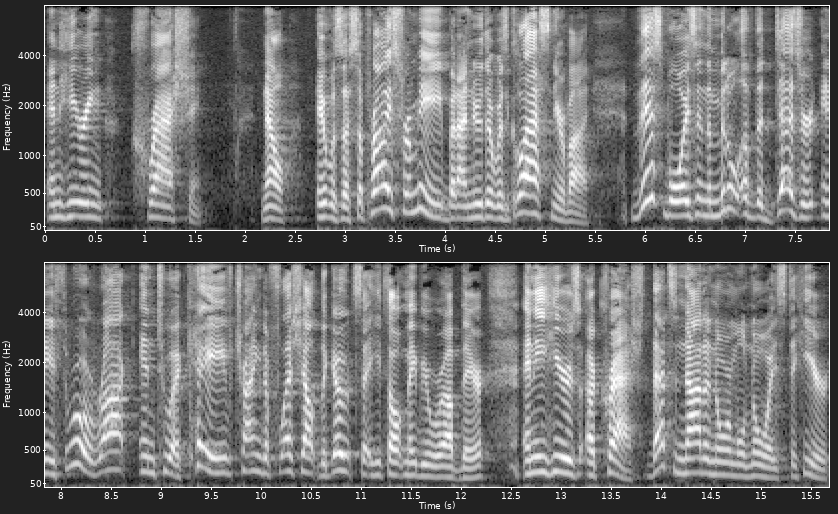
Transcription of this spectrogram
and hearing crashing. Now, it was a surprise for me, but I knew there was glass nearby. This boy's in the middle of the desert and he threw a rock into a cave trying to flesh out the goats that he thought maybe were up there, and he hears a crash. That's not a normal noise to hear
